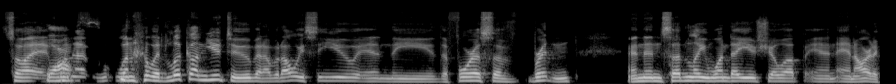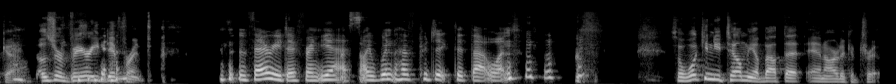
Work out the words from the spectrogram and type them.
So I, yes. when I when I would look on YouTube and I would always see you in the the forests of Britain, and then suddenly one day you show up in Antarctica. Those are very yeah. different. Very different. Yes, I wouldn't have predicted that one. so, what can you tell me about that Antarctica trip?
